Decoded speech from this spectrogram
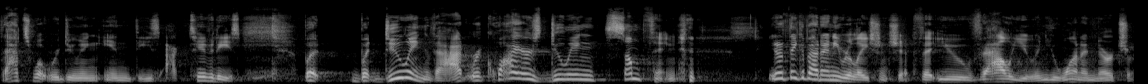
That's what we're doing in these activities. But but doing that requires doing something. you know, think about any relationship that you value and you want to nurture.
